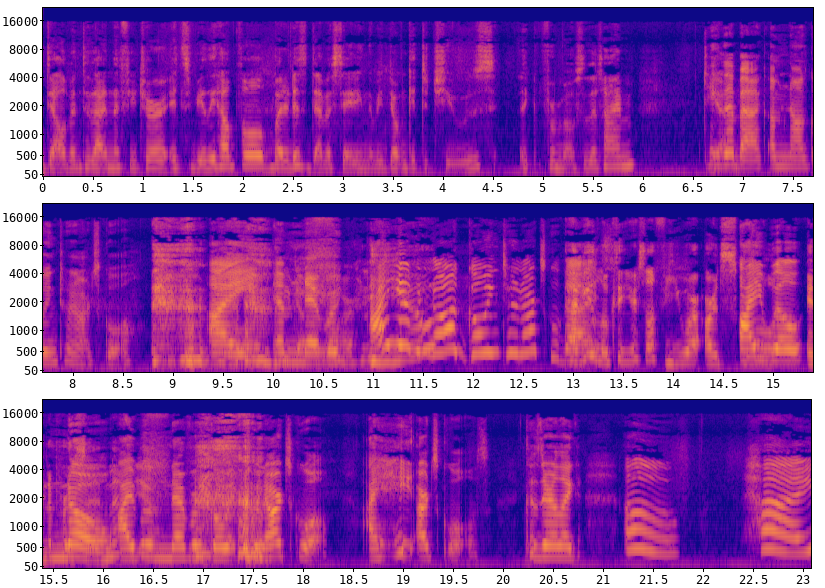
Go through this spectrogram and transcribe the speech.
delve into that in the future, it's really helpful, but it is devastating that we don't get to choose like for most of the time. Take Yeah. that back. I'm not going to an art school. I am never. are. I am not going to an art school, guys. Have you looked at yourself? You are art school I will. in a person. No, I will Yeah. never go to an art school. I hate art schools because they're like, oh, hi,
